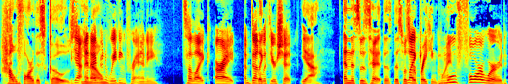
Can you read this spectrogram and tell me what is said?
how far this goes Yeah, and know? I've been waiting for Annie to like, all right, I'm done Like- with your shit. Yeah. And this was it. This this was her breaking point. Move forward.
